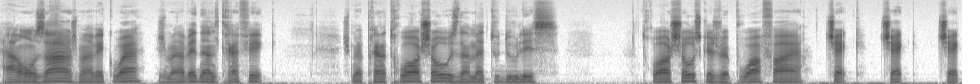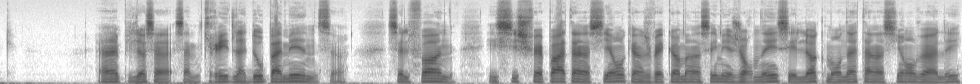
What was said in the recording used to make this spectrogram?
À 11 heures, je m'en vais quoi? Je m'en vais dans le trafic. Je me prends trois choses dans ma to-do list. Trois choses que je vais pouvoir faire. Check, check, check. Hein? Puis là, ça, me crée de la dopamine, ça. C'est le fun. Et si je ne fais pas attention quand je vais commencer mes journées, c'est là que mon attention veut aller.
